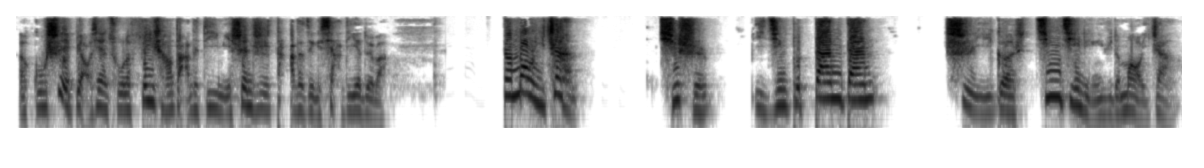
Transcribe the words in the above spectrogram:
啊，股市也表现出了非常大的低迷，甚至是大的这个下跌，对吧？那贸易战其实已经不单单是一个经济领域的贸易战了，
